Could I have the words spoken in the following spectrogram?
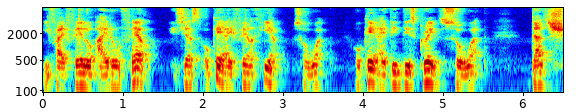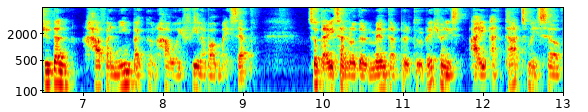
If I fail or I don't fail, it's just okay. I failed here, so what? Okay, I did this great, so what? That shouldn't have an impact on how I feel about myself. So that is another mental perturbation. Is I attach myself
